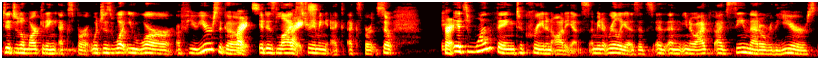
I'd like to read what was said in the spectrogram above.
digital marketing expert, which is what you were a few years ago. Right. It is live right. streaming ex- expert. So It's one thing to create an audience. I mean, it really is. It's and you know I've I've seen that over the years.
